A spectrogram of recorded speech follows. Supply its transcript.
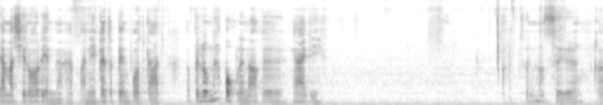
ยามาชิโร่เรนนะครับ อันนี้ก็จะเป็นโปสการ์ดเป็นรูปหน้าปกเลยเนาะเออ ง่ายดี ส่วนหนังสือก็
